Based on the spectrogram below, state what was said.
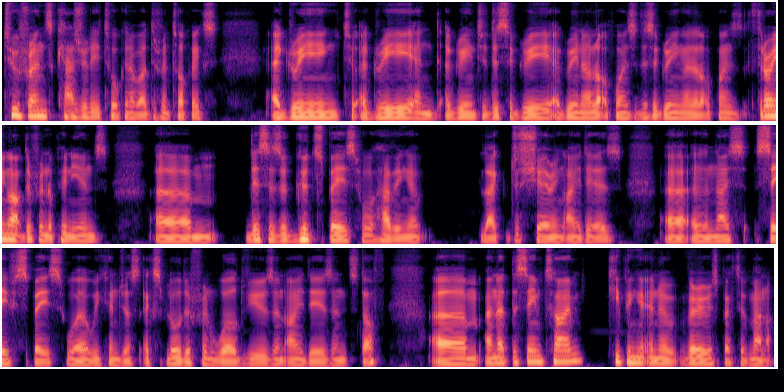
two friends casually talking about different topics, agreeing to agree and agreeing to disagree, agreeing on a lot of points, disagreeing on a lot of points, throwing out different opinions. Um, this is a good space for having a like just sharing ideas, uh, a nice safe space where we can just explore different worldviews and ideas and stuff, um, and at the same time keeping it in a very respectful manner.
